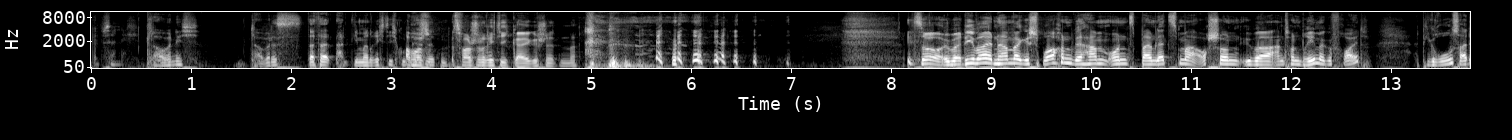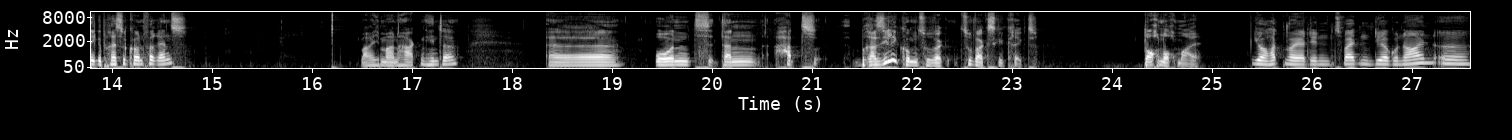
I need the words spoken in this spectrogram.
Gibt's ja nicht. glaube nicht. Ich glaube, das, das hat, hat jemand richtig gut Aber es, geschnitten. es war schon richtig geil geschnitten, ne? So, über die beiden haben wir gesprochen. Wir haben uns beim letzten Mal auch schon über Anton Brehme gefreut. Die großartige Pressekonferenz. Mache ich mal einen Haken hinter. Äh, und dann hat Brasilikum Zuwach Zuwachs gekriegt. Doch nochmal. Ja, hatten wir ja den zweiten Diagonalen, äh,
